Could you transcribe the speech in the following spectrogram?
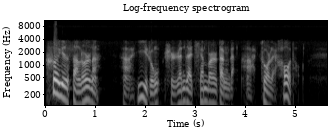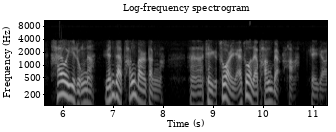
客运三轮呢，啊，一种是人在前边蹬的啊，坐在后头；还有一种呢，人在旁边蹬啊，嗯，这个座也坐在旁边啊，这叫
